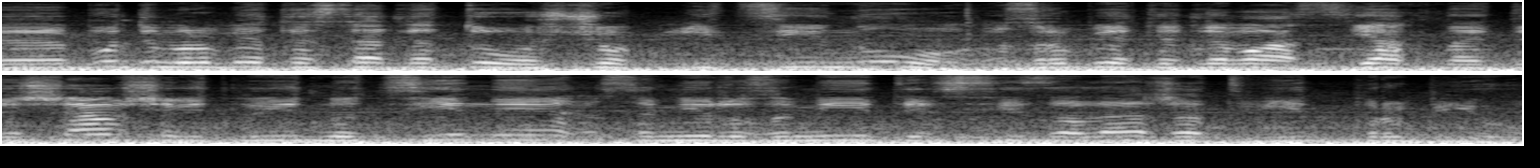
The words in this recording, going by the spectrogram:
Е, Будемо робити все для того, щоб і ціну зробити для вас якнайдешевше. Відповідно, ціни, самі розумієте, всі залежать від пробігу.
